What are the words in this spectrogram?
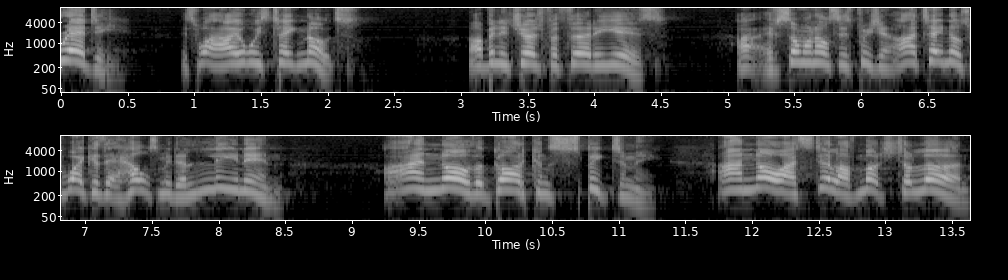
ready, it's why I always take notes. I've been in church for 30 years. I, if someone else is preaching, I take notes. Why? Because it helps me to lean in. I know that God can speak to me. I know I still have much to learn.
